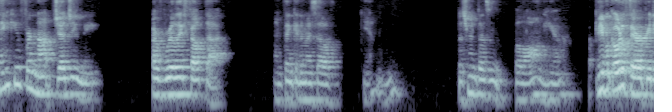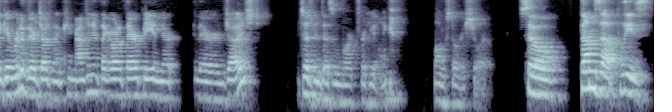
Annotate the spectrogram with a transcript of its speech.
Thank you for not judging me. I really felt that. I'm thinking to myself, yeah, judgment doesn't belong here. People go to therapy to get rid of their judgment. Can you imagine if they go to therapy and they're they're judged? Judgment doesn't work for healing. Long story short. So thumbs up, please.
